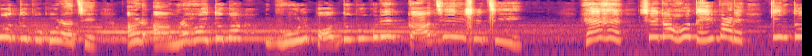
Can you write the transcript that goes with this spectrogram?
পদ্মপুকুর আছে, আর আমরা হয়তো বা ভুল পদ্মপুকুরের কাছে এসেছি। হ্যাঁ হ্যাঁ সেটা হতেই পারে, কিন্তু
